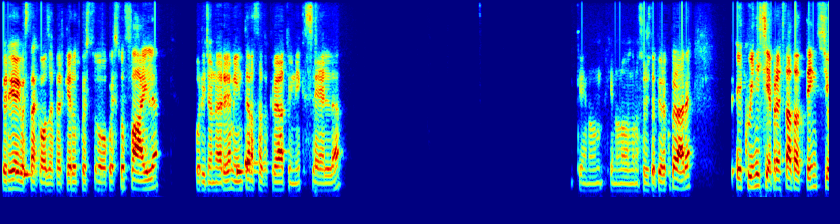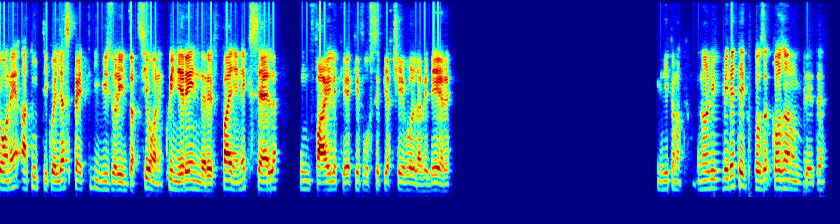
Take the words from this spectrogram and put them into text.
Perché questa cosa? Perché questo, questo file originariamente era stato creato in Excel, che non, che non, ho, non sono riuscito più a recuperare, e quindi si è prestato attenzione a tutti quegli aspetti di visualizzazione, quindi rendere il file in Excel un file che, che fosse piacevole da vedere, mi dicono, non li vedete, cosa, cosa non vedete?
